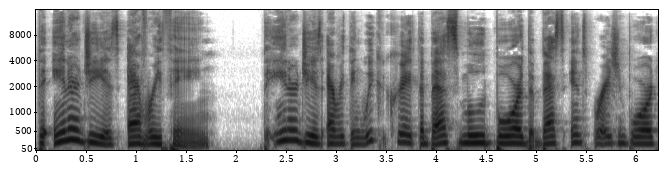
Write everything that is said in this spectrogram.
the energy is everything. The energy is everything. We could create the best mood board, the best inspiration board.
